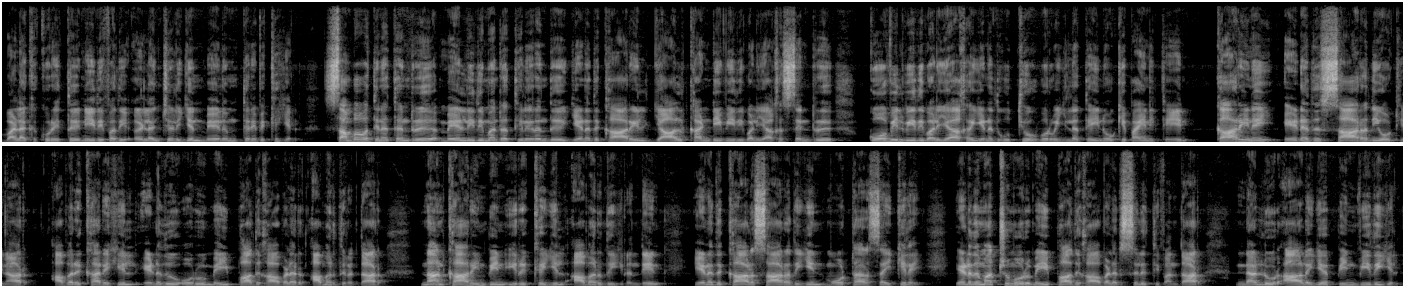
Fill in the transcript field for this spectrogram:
வழக்கு குறித்து நீதிபதி இளஞ்செழியன் மேலும் தெரிவிக்கையில் சம்பவத்தினத்தன்று மேல் நீதிமன்றத்தில் இருந்து எனது காரில் யாழ் கண்டி வீதி வழியாக சென்று கோவில் வீதி வழியாக எனது உத்தியோகபூர்வ இல்லத்தை நோக்கி பயணித்தேன். காரினை எனது சாரதியோட்டினார் அவருக்கு அருகில் எனது ஒரு மெய் பாதுகாவலர் அமர்ந்திருந்தார். நான் காரின் பின் இருக்கையில் அமர்ந்து இருந்தேன். எனது கார் சாரதியின் மோட்டார் சைக்கிளை எனது மற்றும் ஒரு மெய்ப்பாதுகாவலர் செலுத்தி வந்தார். நல்லூர் ஆலய பின்வீதியில்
